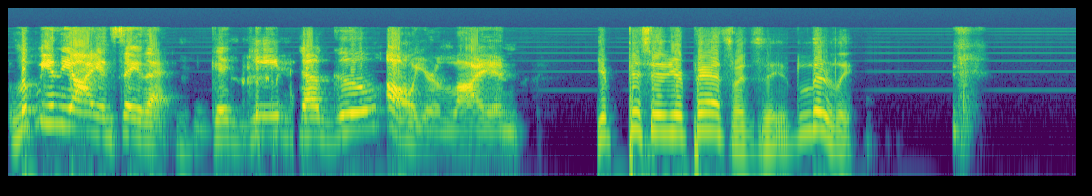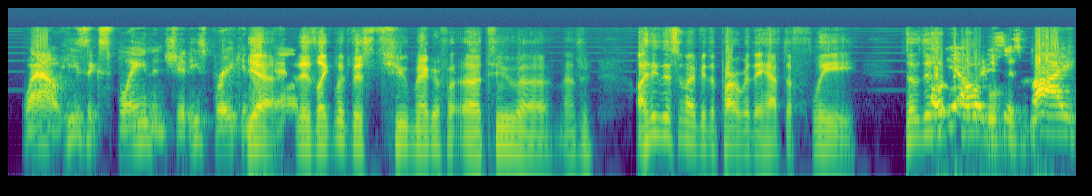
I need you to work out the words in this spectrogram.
Look me in the eye and say that. Gagee goo. Oh, you're lying. You're pissing in your pants, Wednesday. Literally. Wow, he's explaining shit. He's breaking Yeah. There's like, look, there's two megaphone, uh, two. Uh, I think this might be the part where they have to flee. So Oh yeah, when he says bye.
